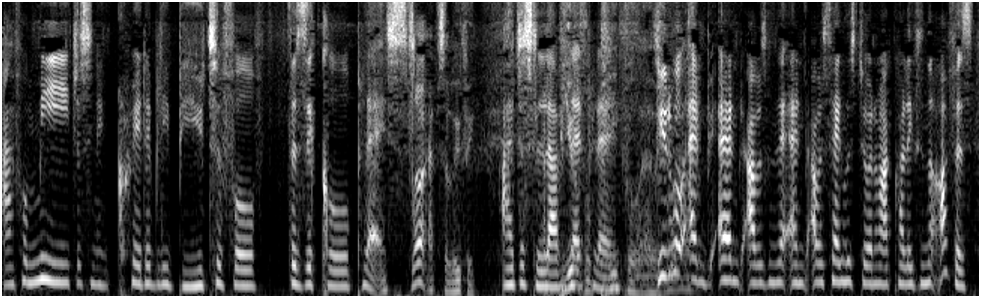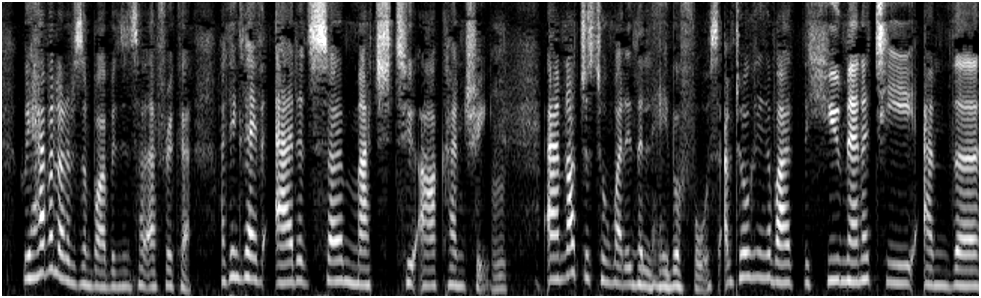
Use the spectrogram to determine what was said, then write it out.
uh, for me, just an incredibly beautiful physical place. Oh, absolutely. I just love that place. People beautiful, well. and and I was say, and I was saying this to one of my colleagues in the office. We have a lot of Zimbabweans in South Africa. I think they've added so much to our country. Mm. I'm not just talking about in the labour force. I'm talking about the humanity and the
